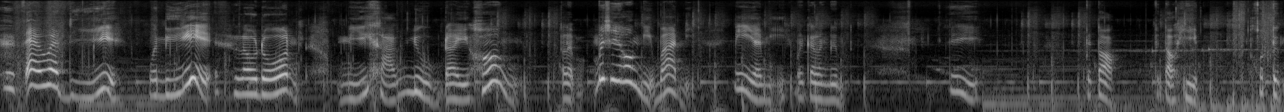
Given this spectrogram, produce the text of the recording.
สวัสดี วันนี้เราโดนหมีขังอยู่ในห้องอะไรไม่ใช่ห้องหนีบ้านนี่ นี่ไงหมีมันกำลังเดินนี่ไปตอกไปตอกหีบโคตรตึง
